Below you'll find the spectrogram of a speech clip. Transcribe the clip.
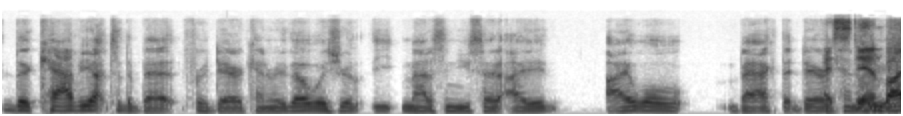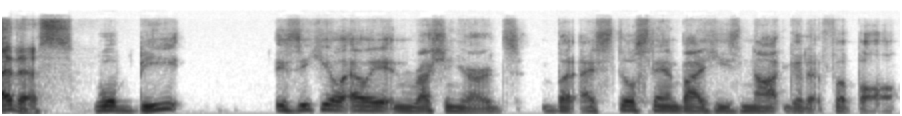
the caveat to the bet for Derrick Henry though was your Madison. You said I I will back that Derrick. I stand Henry by this. Will beat Ezekiel Elliott in rushing yards, but I still stand by he's not good at football.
